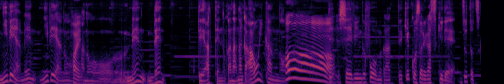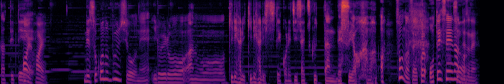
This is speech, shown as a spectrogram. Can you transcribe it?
ニベア麺ニベアの、はいあの麺麺って合ってんのかな？なんか青い缶のシェービングフォームがあって結構それが好きでずっと使ってて、あ。はいはい。でそこの文章をねいろいろあの切り張り切り張りしてこれ実際作ったんですよ。あ、そうなんですね。これお手製なんですね。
